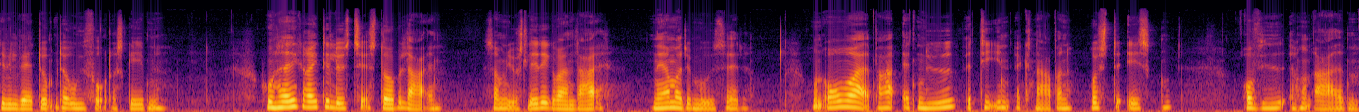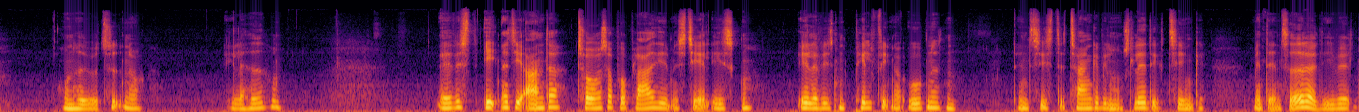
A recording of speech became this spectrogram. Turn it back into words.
Det ville være dumt at udfordre skæbnen. Hun havde ikke rigtig lyst til at stoppe lejen, som jo slet ikke var en leg, nærmere det modsatte. Hun overvejede bare at nyde værdien af knapperne, ryste æsken og vide, at hun ejede dem. Hun havde jo tid nok. Eller havde hun? Hvad hvis en af de andre tosser på plejehjemmet stjal æsken? Eller hvis en pilfinger åbnede den? Den sidste tanke ville hun slet ikke tænke, men den sad der alligevel.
